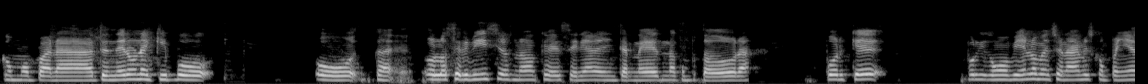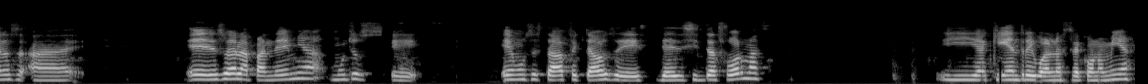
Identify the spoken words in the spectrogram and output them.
como para tener un equipo o, o, los servicios, ¿no? Que serían el internet, una computadora, porque porque como bien lo mencionaban mis compañeros, ah, eso de la pandemia, muchos eh, hemos estado afectados de, distintas formas y aquí entra igual nuestra economía.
